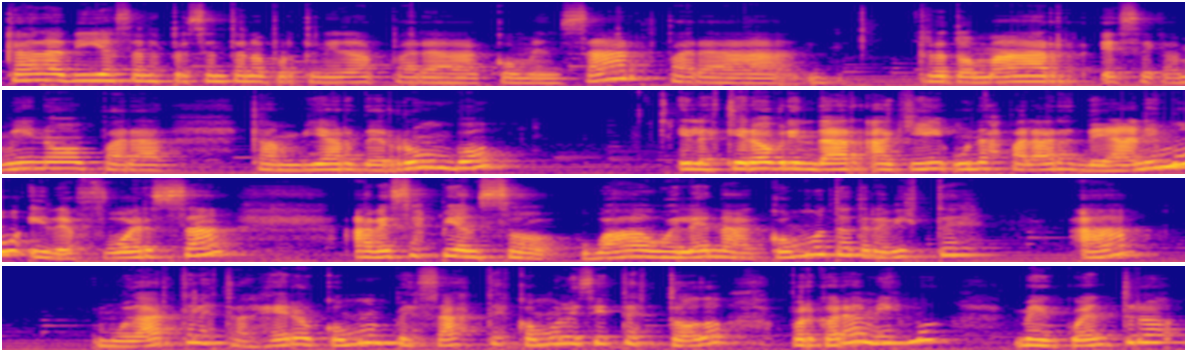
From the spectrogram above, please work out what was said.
Cada día se nos presenta una oportunidad para comenzar, para retomar ese camino, para cambiar de rumbo. Y les quiero brindar aquí unas palabras de ánimo y de fuerza. A veces pienso, wow, Elena, ¿cómo te atreviste a mudarte al extranjero? ¿Cómo empezaste? ¿Cómo lo hiciste todo? Porque ahora mismo me encuentro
